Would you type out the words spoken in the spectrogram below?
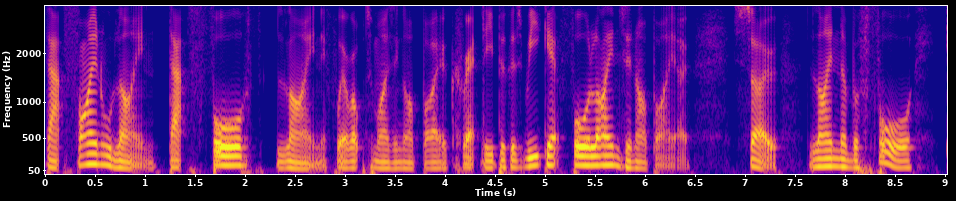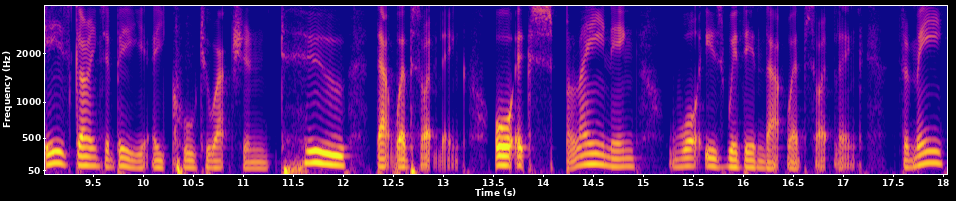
that final line, that fourth line, if we're optimizing our bio correctly, because we get four lines in our bio. So, line number four is going to be a call to action to that website link or explaining what is within that website link. For me,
